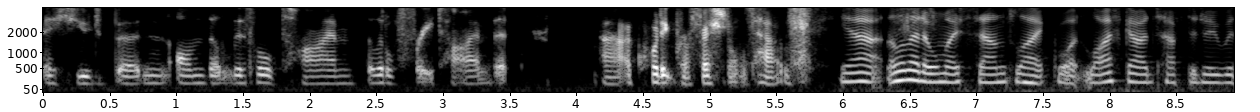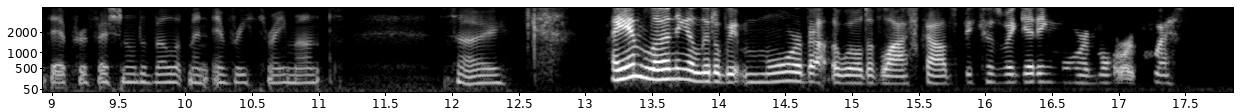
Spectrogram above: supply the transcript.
a, huge burden on the little time, the little free time that uh, aquatic professionals have. Yeah, well, that almost sounds like what lifeguards have to do with their professional development every three months. So, I am learning a little bit more about the world of lifeguards because we're getting more and more requests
